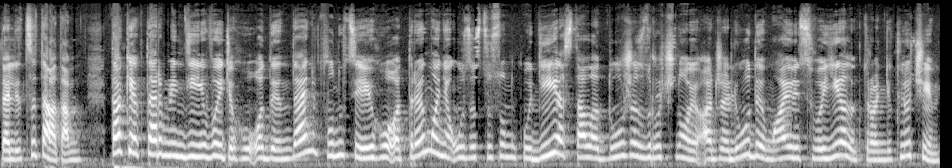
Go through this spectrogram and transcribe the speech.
Далі цитата: так як термін дії витягу один день, функція його отримання у застосунку дія стала дуже зручною, адже люди мають свої електронні ключі.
